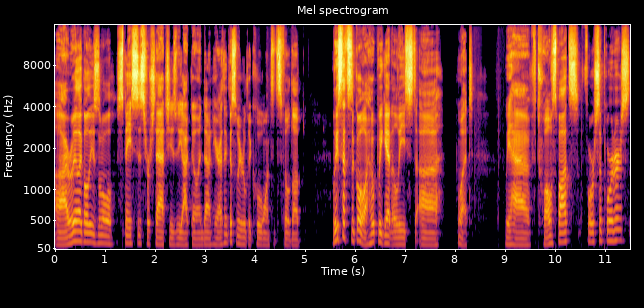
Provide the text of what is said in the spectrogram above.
Uh, I really like all these little spaces for statues we got going down here. I think this will be really cool once it's filled up. At least that's the goal. I hope we get at least, uh, what? We have 12 spots for supporters,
